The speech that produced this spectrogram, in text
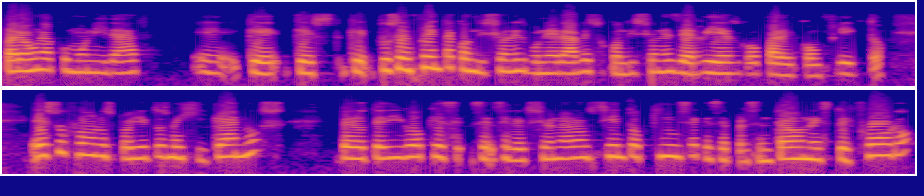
para una comunidad eh, que, que, que pues, enfrenta condiciones vulnerables o condiciones de riesgo para el conflicto. Estos fueron los proyectos mexicanos pero te digo que se, seleccionaron 115 que se presentaron en este foro.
